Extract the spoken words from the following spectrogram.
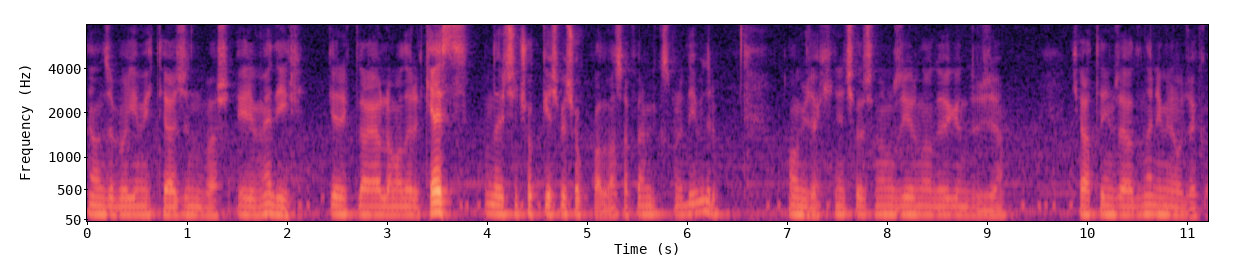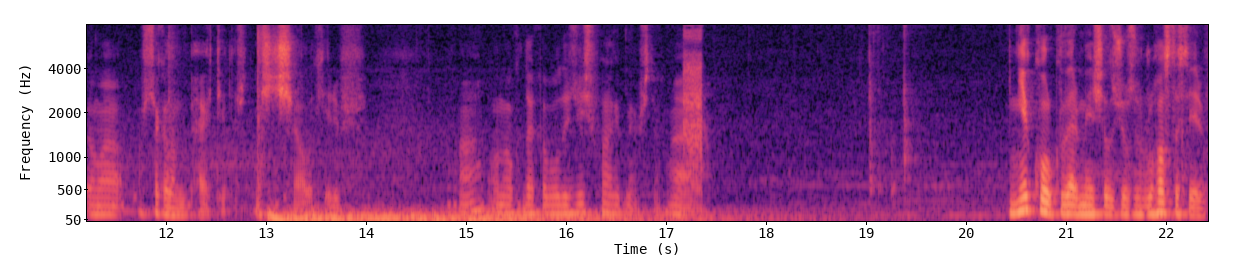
yalnızca bölgeme ihtiyacın var. Elime değil. Gerekli ayarlamaları kes. Bunlar için çok geç ve çok pahalı. Masrafların bir kısmını ödeyebilirim. Olmayacak. Yine çalışanımızı yarın odaya göndereceğim. Kağıtta imzaladığından emin olacak ama hoşçakalın Bay Taylor. Şişalık herif. Ha, onu o kadar kabul edici hiç fark etmemiştim. Ha. Niye korku vermeye çalışıyorsun ruh hastası herif?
